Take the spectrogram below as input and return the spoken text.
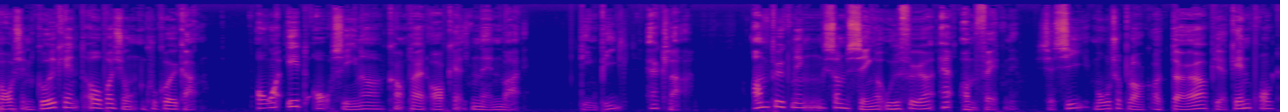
Porsche'en godkendt, og operationen kunne gå i gang. Over et år senere kom der et opkald den anden vej. Din bil er klar. Ombygningen, som Singer udfører, er omfattende. Chassis, motorblok og døre bliver genbrugt,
